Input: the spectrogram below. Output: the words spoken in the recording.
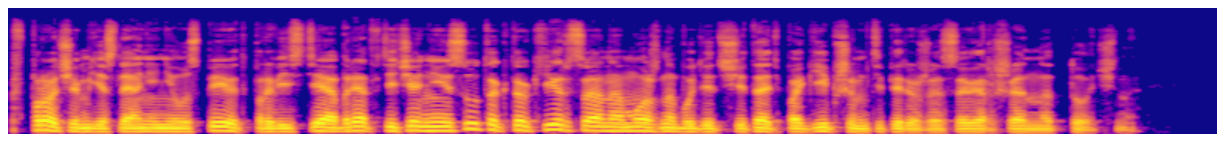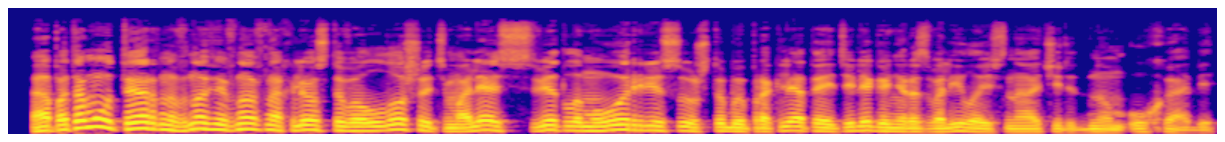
Впрочем, если они не успеют провести обряд в течение суток, то Кирсана можно будет считать погибшим теперь уже совершенно точно. А потому Терн вновь и вновь нахлестывал лошадь, молясь светлому Оррису, чтобы проклятая телега не развалилась на очередном ухабе.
